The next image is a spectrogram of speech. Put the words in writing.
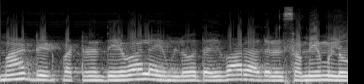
మాడ్రిడ్ పట్టణ దేవాలయంలో దైవారాధన సమయంలో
